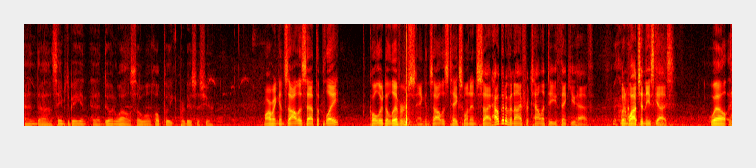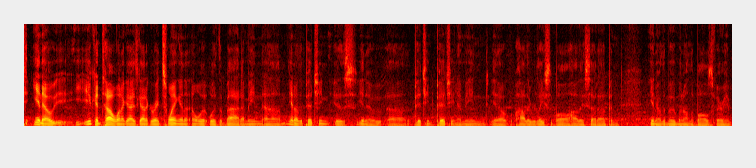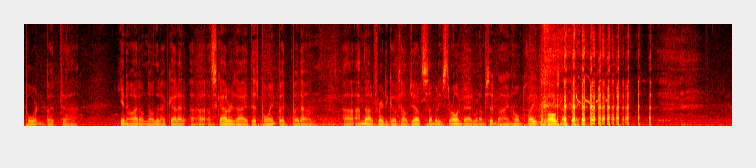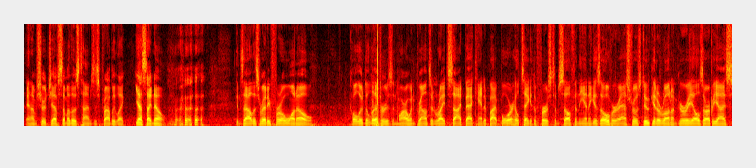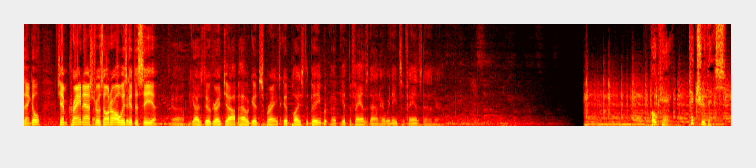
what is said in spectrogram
and uh, seems to be in, uh, doing well. So we'll hopefully produce this year. Marwin Gonzalez at the plate. Koehler delivers, and Gonzalez takes one inside. How good of an eye for talent do you think you have? When watching these guys? Well, you know, you can tell when a guy's got a great swing and with the bat. I mean, um, you know, the pitching is, you know, uh, pitching, pitching. I mean, you know, how they release the ball, how they set up, and you know, the movement on the ball is very important. But uh, you know, I don't know that I've got a, a, a scouter's eye at this point, but but um, uh, I'm not afraid to go tell Jeff somebody's throwing bad when I'm sitting behind home plate. The ball's not breaking. And I'm sure Jeff, some of those times, is probably like, yes, I know. Gonzalez ready for a 1 0. Koehler delivers, and Marwin grounds it right side, backhanded by Bour. He'll take it to first himself, and the inning is over. Astros do get a run on Gurriel's RBI single. Jim Crane, Astros owner, always good, good to see you. Uh, you guys do a great job. Have a good spring. It's a good place to be. Uh, get the fans down here. We need some fans down here. Okay, picture this.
